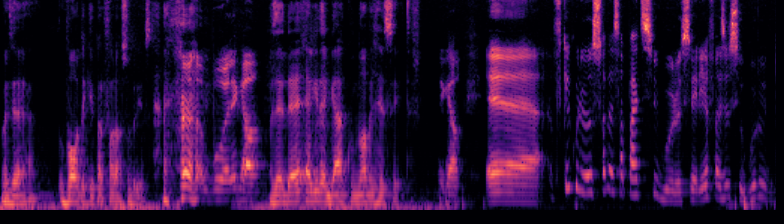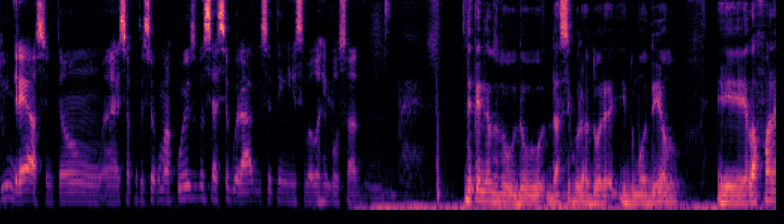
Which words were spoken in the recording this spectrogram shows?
Mas é, volta aqui para falar sobre isso. Boa, legal. Mas a ideia é agregar com novas receitas. Legal. É, fiquei curioso só dessa parte de seguro. Seria fazer o seguro do ingresso. Então, é, se acontecer alguma coisa, você é assegurado, você tem esse valor reembolsado. Dependendo do, do da seguradora e do modelo, é, lá fora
